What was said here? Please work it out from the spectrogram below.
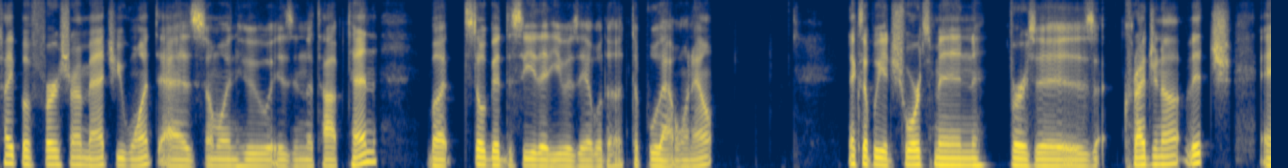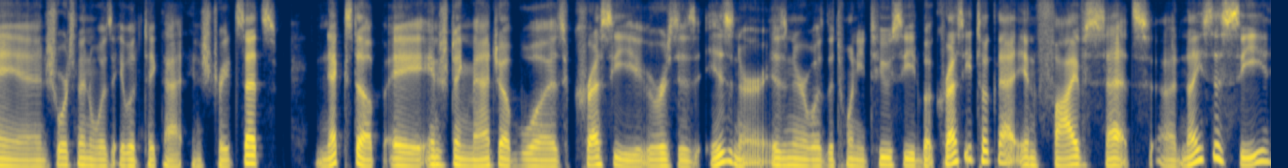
type of first round match you want as someone who is in the top 10, but still good to see that he was able to, to pull that one out. Next up, we had Schwartzman versus Krajinovic, and Schwartzman was able to take that in straight sets. Next up, a interesting matchup was Cressy versus Isner. Isner was the 22 seed, but Cressy took that in five sets. Uh, nice to see.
